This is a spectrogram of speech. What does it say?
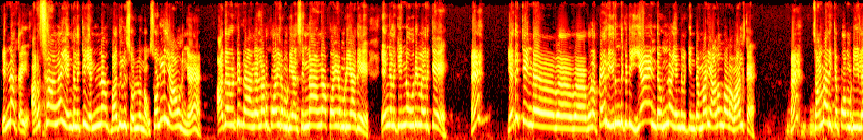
என்ன கை அரசாங்கம் எங்களுக்கு என்ன பதில் சொல்லணும்? சொல்லி ஆகணுங்க. அதை விட்டு நாங்க எல்லாரும் போயிட முடியாது. சின்னாங்க போயிட முடியாது. எங்களுக்கு இன்னும் உரிமை இருக்கு. எதுக்கு இந்த வ- இவ்வளவு பேர் இருந்துகிட்டு ஏன் இந்த இன்னும் எங்களுக்கு இந்த மாதிரி அலங்கோல வாழ்க்கை? சம்பாதிக்க போக முடியல.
